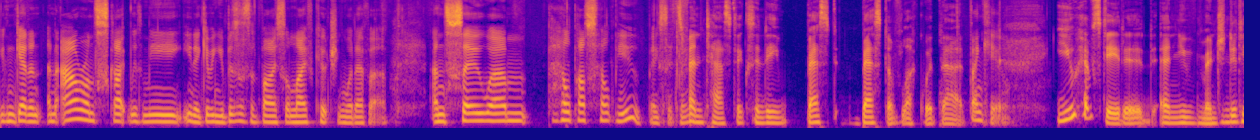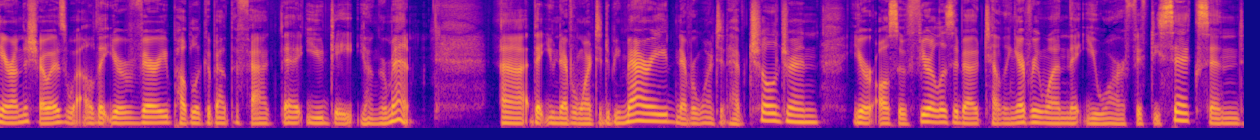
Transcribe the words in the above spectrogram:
You can get an, an hour on Skype with me, you know, giving you business advice or life coaching, whatever. And so um, help us help you, basically. It's fantastic, Cindy. Best best of luck with that. Thank you. You have stated, and you've mentioned it here on the show as well, that you're very public about the fact that you date younger men uh, that you never wanted to be married, never wanted to have children. You're also fearless about telling everyone that you are 56 and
